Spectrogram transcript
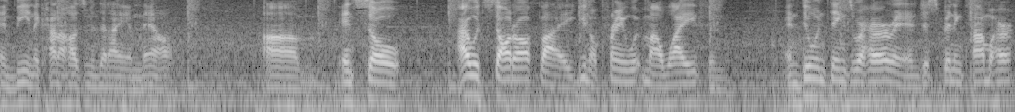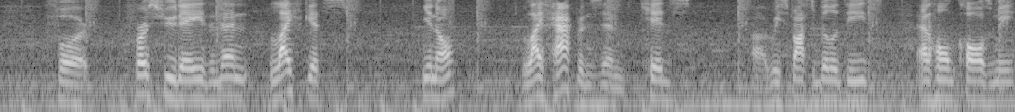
in being the kind of husband that I am now. Um, and so I would start off by, you know, praying with my wife and, and doing things with her and just spending time with her for first few days. And then life gets, you know, life happens and kids, uh, responsibilities at home calls me,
